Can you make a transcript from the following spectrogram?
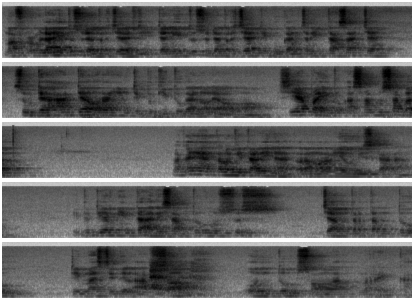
Maf'ula itu sudah terjadi dan itu sudah terjadi bukan cerita saja. Sudah ada orang yang dibegitukan oleh Allah. Siapa itu? Ashabus sabat. Makanya kalau kita lihat orang-orang Yahudi sekarang, itu dia minta hari Sabtu khusus jam tertentu di Masjidil Aqsa untuk sholat mereka.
